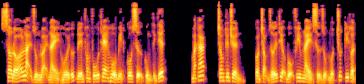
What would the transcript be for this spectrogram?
sau đó lại dùng loại này hồi ức đến phong phú theo hồ bịt cố sự cùng tình tiết. Mặt khác, trong tuyên truyền, còn trọng giới thiệu bộ phim này sử dụng một chút kỹ thuật,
